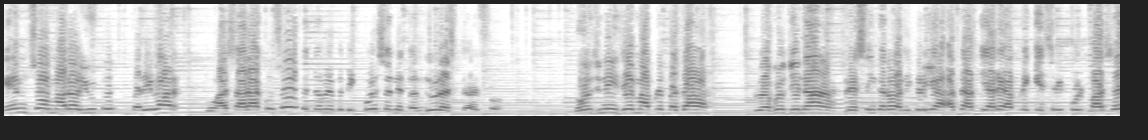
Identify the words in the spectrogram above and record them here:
કેમ છો મારો યુટ્યુબ પરિવાર? હું આશા રાખું છું કે તમે બધી ખુશ અને તંદુરસ્ત હશો. રોજની જેમ આપણે બધા પ્રભુજીના ડ્રેસિંગ કરવા નીકળ્યા હતા, ત્યારે આપણે કેસરી પુલ પાસે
